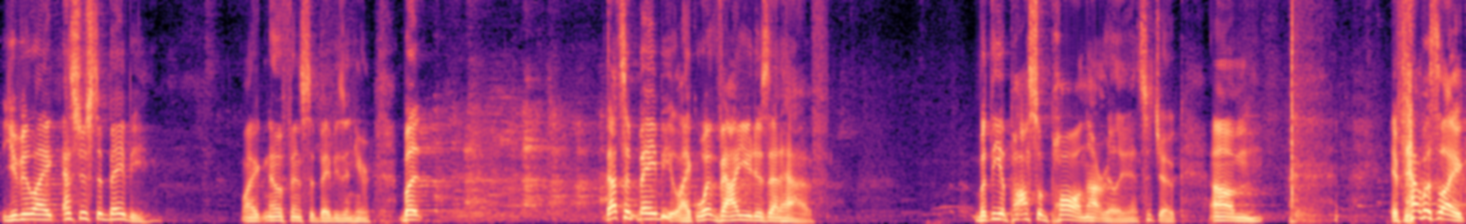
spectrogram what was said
you'd be like, that's just a baby. Like, no offense to babies in here, but that's a baby. Like, what value does that have? But the Apostle Paul, not really, that's a joke. Um, if that was like,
